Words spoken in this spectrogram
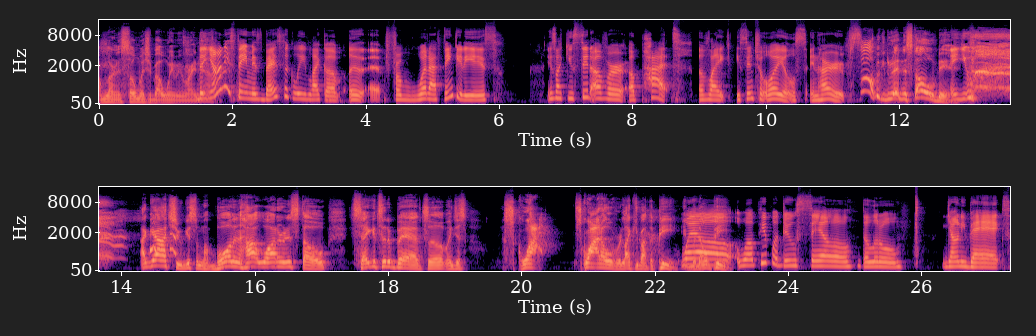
I'm learning so much about women right now. The now. yoni steam is basically like a, a, a from what I think it is. It's like you sit over a pot of like essential oils and herbs, oh, we can do that in the stove then. and you. I got you. Get some boiling hot water in the stove, take it to the bathtub, and just squat. Squat over like you about to pee. but don't Well, pee. well, people do sell the little yoni bags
